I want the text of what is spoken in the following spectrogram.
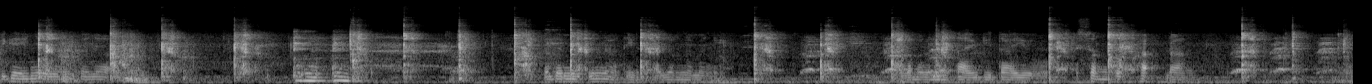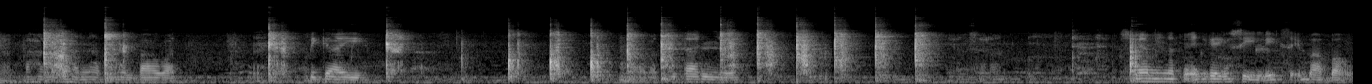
Bigay niya yun. Kaya gagamitin natin. Sayang naman eh. Alam mo naman tayo, di tayo isang dukha lang. Pahalagahan natin ang bawat bigay. Bawat detalye. Yan, sarap. Tapos mayamin natin ilagay yung sili sa ibabaw.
